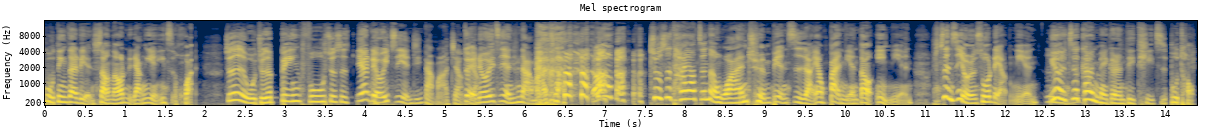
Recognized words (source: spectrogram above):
固定在脸上，然后两眼一直换。就是我觉得冰敷就是你要留一只眼睛打麻将，对，留一只眼睛打麻将，然后就是他要真的完全变自然，要半年到一年，甚至有人说两年，因为这看每个人的体质不同。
